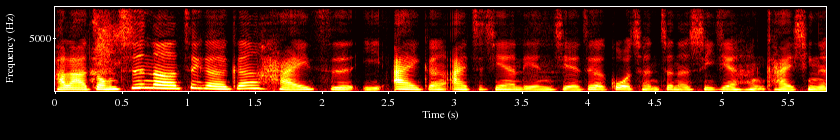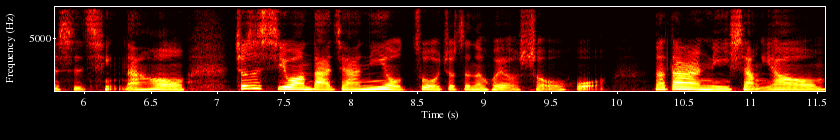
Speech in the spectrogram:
好啦，总之呢，这个跟孩子以爱跟爱之间的连接，这个过程真的是一件很开心的事情。然后就是希望大家，你有做，就真的会有收获。那当然，你想要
